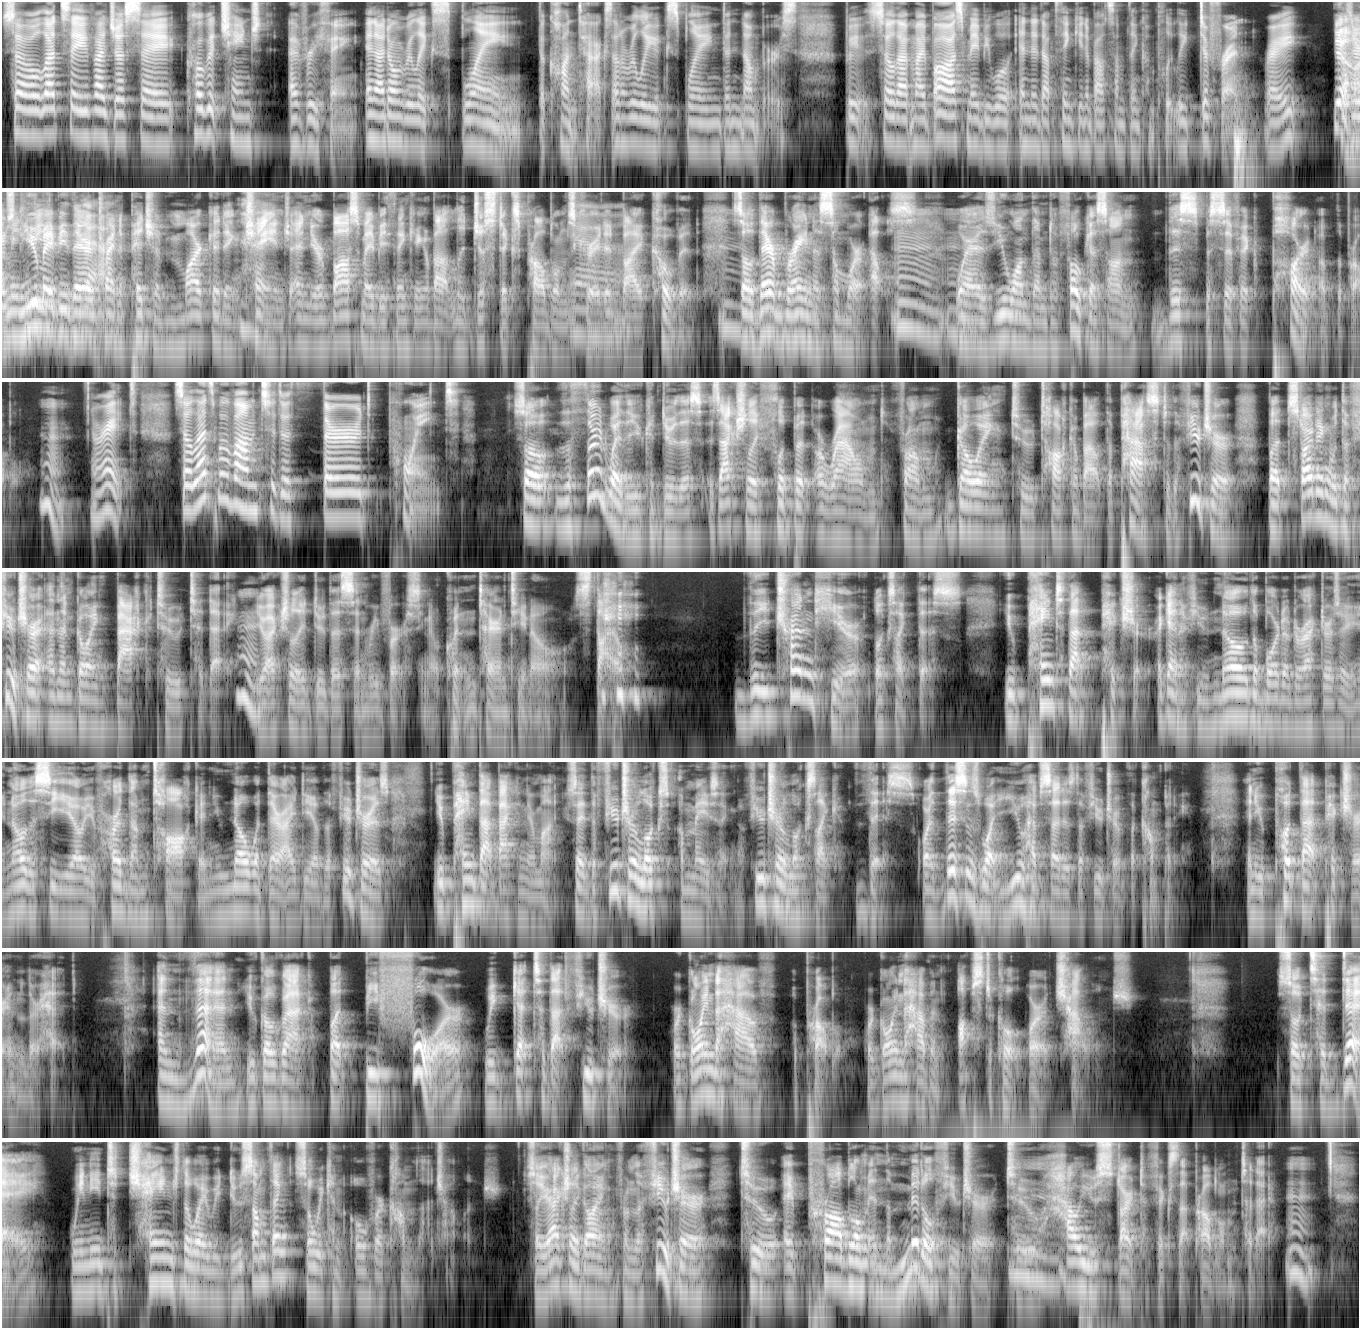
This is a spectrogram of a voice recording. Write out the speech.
So let's say if I just say COVID changed everything and I don't really explain the context, I don't really explain the numbers. But so that my boss maybe will ended up thinking about something completely different, right? Yeah, I mean, you be- may be there yeah. trying to pitch a marketing change, and your boss may be thinking about logistics problems created by COVID. So mm. their brain is somewhere else, mm, mm. whereas you want them to focus on this specific part of the problem. Hmm, all right. So let's move on to the third point. So the third way that you could do this is actually flip it around from going to talk about the past to the future, but starting with the future and then going back to today. Hmm. You actually do this in reverse, you know, Quentin Tarantino style. the trend here looks like this. You paint that picture. Again, if you know the board of directors or you know the CEO, you've heard them talk and you know what their idea of the future is, you paint that back in your mind. You say, the future looks amazing. The future looks like this, or this is what you have said is the future of the company. And you put that picture into their head. And then you go back, but before we get to that future, we're going to have a problem. We're going to have an obstacle or a challenge. So today, we need to change the way we do something so we can overcome that challenge. So you're actually going from the future to a problem in the middle future to how you start to fix that problem today.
